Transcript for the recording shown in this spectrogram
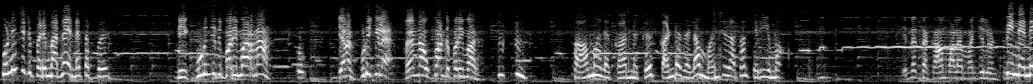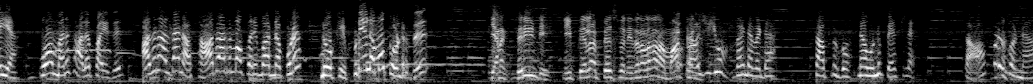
குனிஞ்சிட்டு பரிமாறினா என்ன தப்பு? நீ குனிஞ்சிட்டு பரிமாறினா எனக்கு பிடிக்கல. வேணா உட்காந்து பரிமாறு. ம்ம். காமாலக்காரனுக்கு கண்டதெல்லாம் மஞ்சளா தான் தெரியுமா? என்னத்த காமால மஞ்சள் பின் என்னையா உன் மனசு அலப்பாயுது. அதனால தான் நான் சாதாரணமா பரிமாறினா கூட நோக்கு எப்படி இல்லாம தோன்றது. எனக்கு தெரியும்டி. நீ இப்ப எல்லாம் பேசுவேன். இதனாலதான் நான் மாட்டேன். ஐயோ வேண்டாம் வேண்டாம். சாப்பிடுங்க. நான் ஒண்ணும் பேசல. சாப்பிடுங்கண்ணா.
